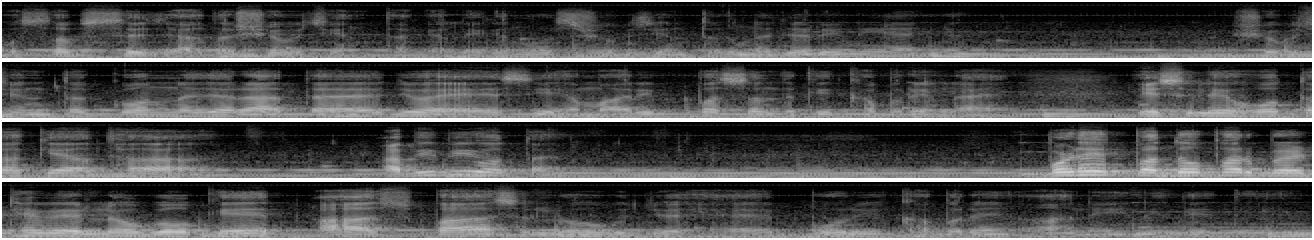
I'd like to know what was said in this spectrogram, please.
वो सबसे ज़्यादा शुभ चिंतक है, लेकिन वो शुभ चिंतक नज़र ही नहीं आएगा शुभ चिंतक कौन नज़र आता है जो ऐसी हमारी पसंद की खबरें लाए? इसलिए होता क्या था? अभी भी होता है। बड़े पदों पर बैठे हुए लोगों के आसपास लोग जो है बुरी खबरें आने ही नहीं देते। हैं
